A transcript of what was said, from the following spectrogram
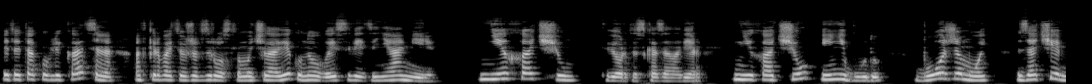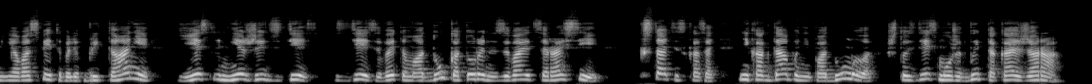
Это так увлекательно – открывать уже взрослому человеку новые сведения о мире. «Не хочу», – твердо сказала Вера. «Не хочу и не буду. Боже мой, зачем меня воспитывали в Британии, если мне жить здесь, здесь, в этом аду, который называется Россией? Кстати сказать, никогда бы не подумала, что здесь может быть такая жара.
